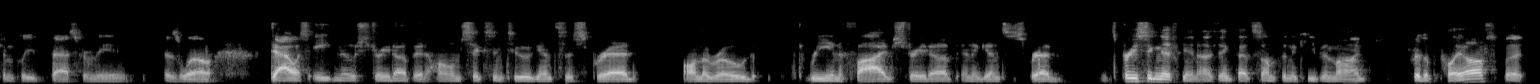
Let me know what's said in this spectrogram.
complete pass for me as well. Dallas 8 0 straight up at home, 6 and 2 against the spread. On the road, 3 and 5 straight up and against the spread. It's pretty significant. I think that's something to keep in mind for the playoffs, but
